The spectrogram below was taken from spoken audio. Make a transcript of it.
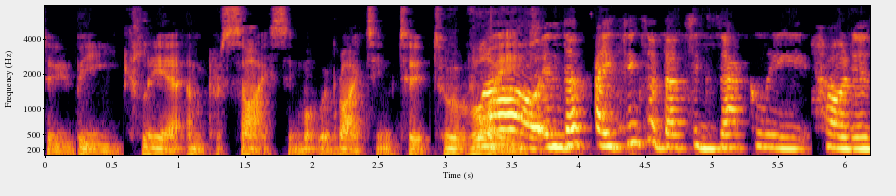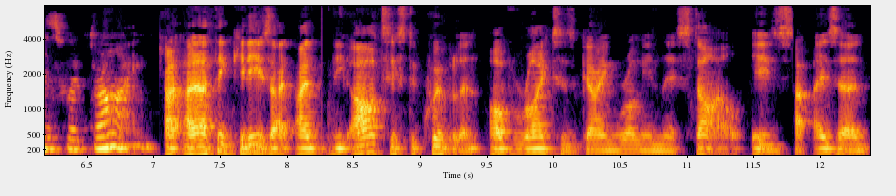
to be clear and precise in what we're writing to, to avoid. wow and that I think that that's exactly how it is with drawing I, I think it is. I, I, the artist equivalent of writers going wrong in their style is uh, is a,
